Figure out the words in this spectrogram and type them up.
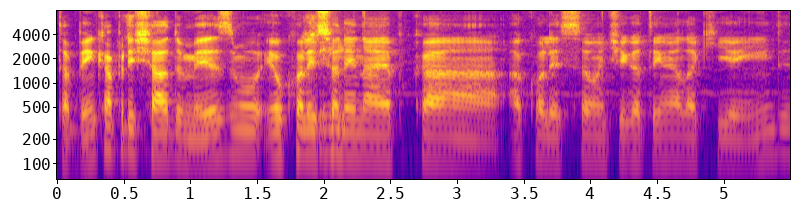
Tá bem caprichado mesmo. Eu colecionei na época a coleção antiga, eu tenho ela aqui ainda.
